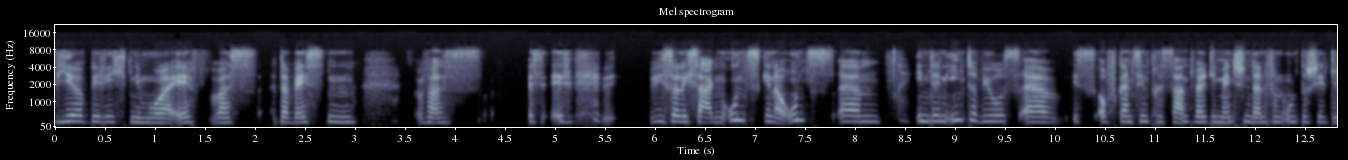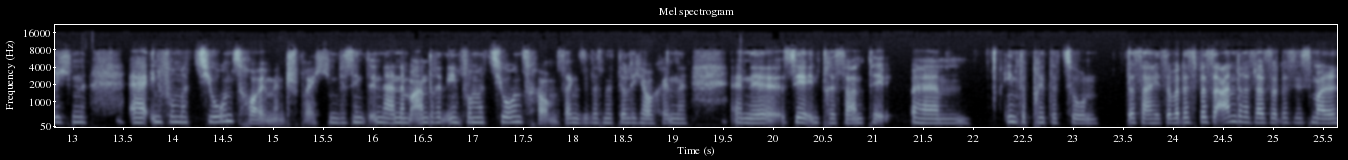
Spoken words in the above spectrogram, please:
wir berichten im ORF, was der Westen, was es, es, wie soll ich sagen, uns, genau, uns ähm, in den Interviews äh, ist oft ganz interessant, weil die Menschen dann von unterschiedlichen äh, Informationsräumen sprechen. Wir sind in einem anderen Informationsraum, sagen Sie, was natürlich auch eine, eine sehr interessante ähm, Interpretation der Sache ist. Aber das ist was anderes. Also das ist mal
